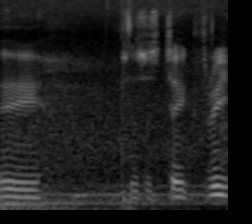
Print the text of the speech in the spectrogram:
Hey, so this is take three.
